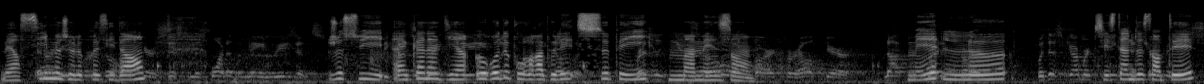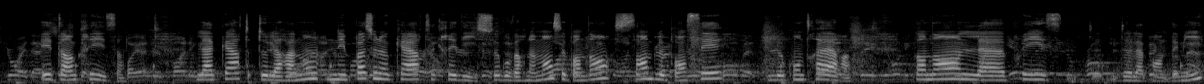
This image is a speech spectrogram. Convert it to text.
Merci, Monsieur le Président. Je suis un Canadien heureux de pouvoir appeler ce pays ma maison. Mais le système de santé est en crise. La carte de la Ramon n'est pas une carte crédit. Ce gouvernement, cependant, semble penser le contraire. Pendant la prise de la pandémie,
